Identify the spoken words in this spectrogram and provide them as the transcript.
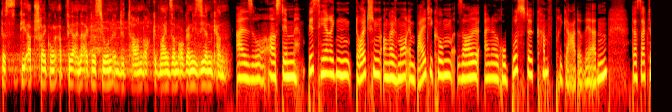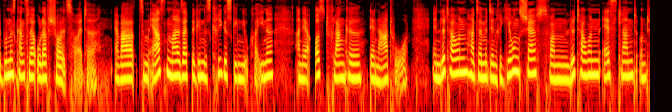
dass die Abschreckung, Abwehr einer Aggression in Litauen auch gemeinsam organisieren kann. Also aus dem bisherigen deutschen Engagement im Baltikum soll eine robuste Kampfbrigade werden. Das sagte Bundeskanzler Olaf Scholz heute. Er war zum ersten Mal seit Beginn des Krieges gegen die Ukraine an der Ostflanke der NATO. In Litauen hat er mit den Regierungschefs von Litauen, Estland und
